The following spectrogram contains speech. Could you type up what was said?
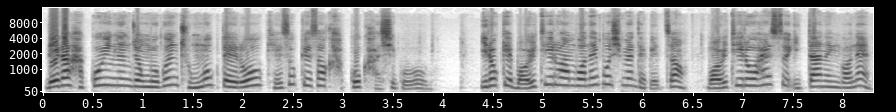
내가 갖고 있는 종목은 종목대로 계속해서 갖고 가시고 이렇게 멀티로 한번 해보시면 되겠죠. 멀티로 할 수 있다는 거는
